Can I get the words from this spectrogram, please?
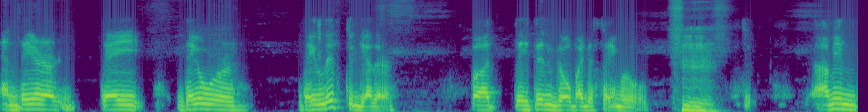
and they are they they were they lived together, but they didn't go by the same rules. I mean,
